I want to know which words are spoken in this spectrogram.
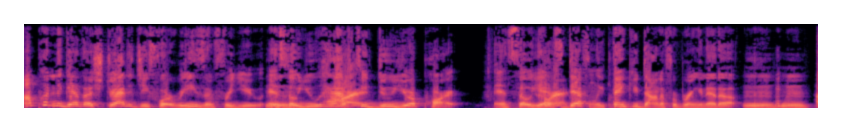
I'm putting together a strategy for a reason for you. And so mm. you have Right. to do your part. And so, yes, Correct. definitely. Thank you, Donna, for bringing that up. Mm-hmm.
